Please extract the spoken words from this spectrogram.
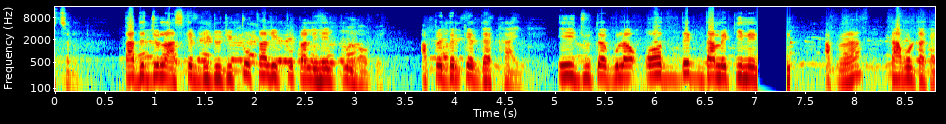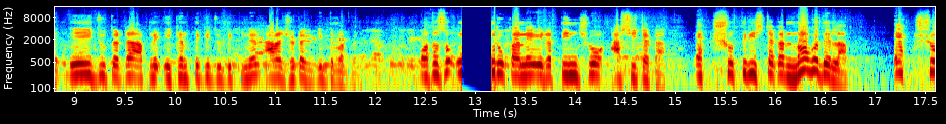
আছেন, তাদের জন্য আজকের ভিডিওটি টোটালি টোটালি হেল্পফুল হবে। আপনাদেরকে দেখাই, এই জুতাগুলা অর্ধেক দামে কিনে আপনারা ডাবল টাকায়। এই জুতাটা আপনি এখান থেকে যদি কিনেন, আড়াইশো টাকা কিনতে পারবেন। অথচ দোকানে এটা তিনশো আশি টাকা। একশো তিরিশ টাকা নগদে লাভ। একশো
